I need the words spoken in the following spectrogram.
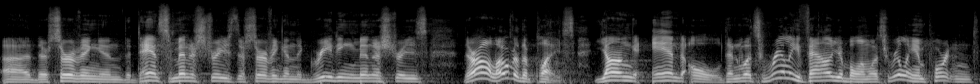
Uh, they're serving in the dance ministries. They're serving in the greeting ministries. They're all over the place, young and old. And what's really valuable and what's really important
